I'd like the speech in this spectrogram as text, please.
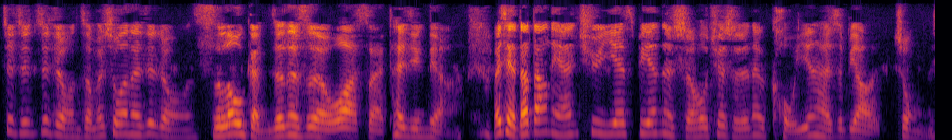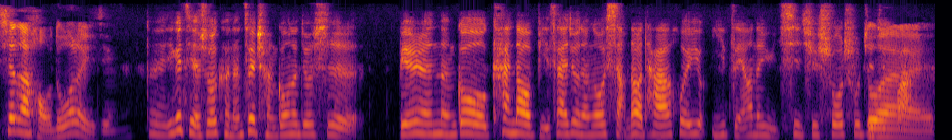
这这这种怎么说呢？这种 slogan 真的是哇塞，太经典了。而且他当年去 ESPN 的时候，确实那个口音还是比较重，现在好多了已经。对，一个解说可能最成功的就是。别人能够看到比赛，就能够想到他会用以怎样的语气去说出这句话。对，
